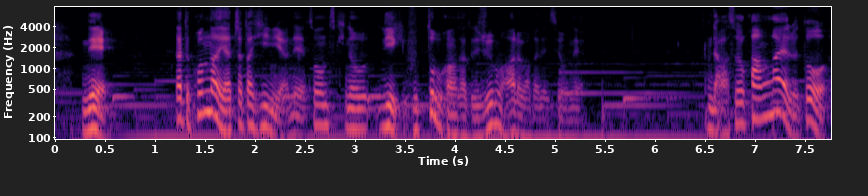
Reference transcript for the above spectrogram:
ねだってこんなんやっちゃった日にはねその月の利益吹っ飛ぶ可能性って十分あるわけですよね。だからそれを考えると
